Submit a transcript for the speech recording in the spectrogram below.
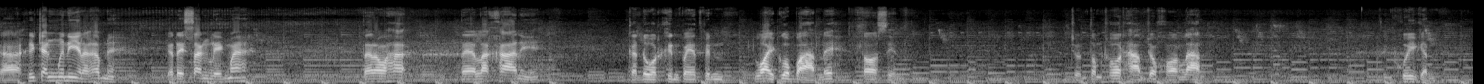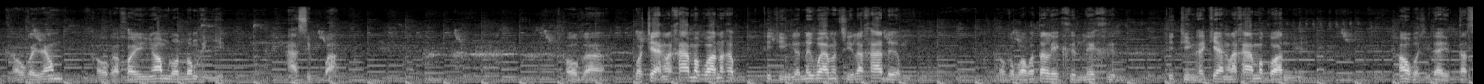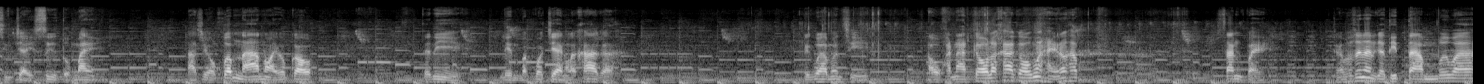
ก็คือจังมือนี้แหละครับเนี่ยก็ได้สั่งเล็กมาแต่เราฮะแต่ราคานี่กระโดดขึ้นไปเป็นร้อยกว่าบาทเลยต่อเส้นจนต้องโทษถามเจ้าของร้าน ถึงคุยกัน เขาก็ย่อมเขาก็ค่อยย่อมลดลงให้อีก50บาท เขาก็ บ่แจ้งราคามาก่อนนะครับ ที่จริงก็นึกว่ามันสีราคาเดิมเขาก็บอกว่าตะเล็กขึ้นเล็กขึ้น ที่จริงถ้าแจ้งราคามาก่อนนี่เฮาก็สิได้ตัดสินใจซื้อตัวใหม่อาจจะเอาความหนาหน่อยกว่าเก่าแต่นี่เลนบักบ่แจ้งราคาก็นึกว่ามันสิเอาขนาดเก่าราคาเก่ามาให้นะครับ สร้างไปแต่เพราะฉะนั้นก็ติดตามไว้ว่า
